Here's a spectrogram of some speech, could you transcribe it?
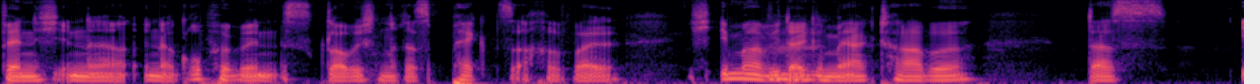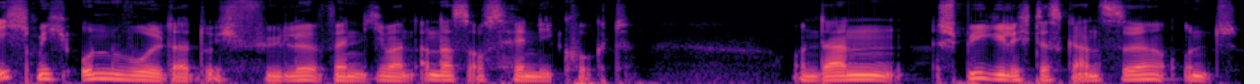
wenn ich in einer, in einer Gruppe bin, ist, glaube ich, eine Respektsache, weil ich immer wieder mhm. gemerkt habe, dass ich mich unwohl dadurch fühle, wenn jemand anders aufs Handy guckt. Und dann spiegele ich das Ganze und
